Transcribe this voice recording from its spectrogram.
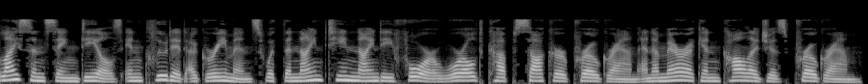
Licensing deals included agreements with the 1994 World Cup Soccer Program and American Colleges Program.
